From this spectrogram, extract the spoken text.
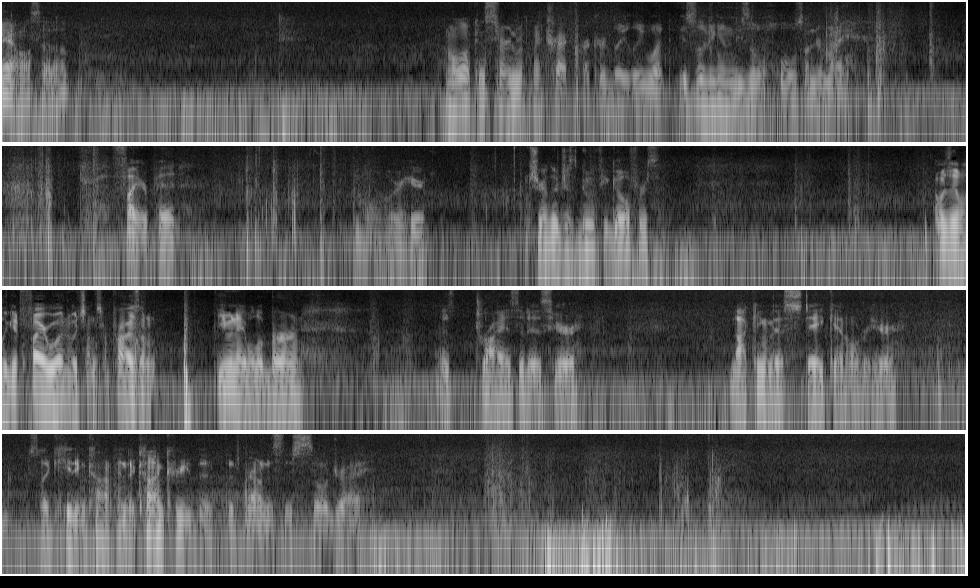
Okay, I'm all set up. I'm a little concerned with my track record lately, what is living in these little holes under my fire pit. Over here. I'm sure they're just goofy gophers. I was able to get firewood, which I'm surprised I'm even able to burn as dry as it is here. Knocking this stake in over here. It's like hitting con into concrete. The, the ground is just so dry.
